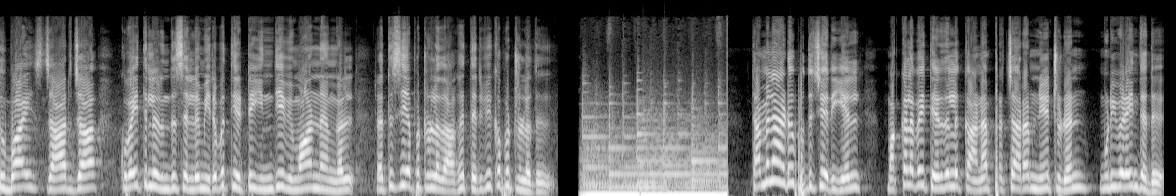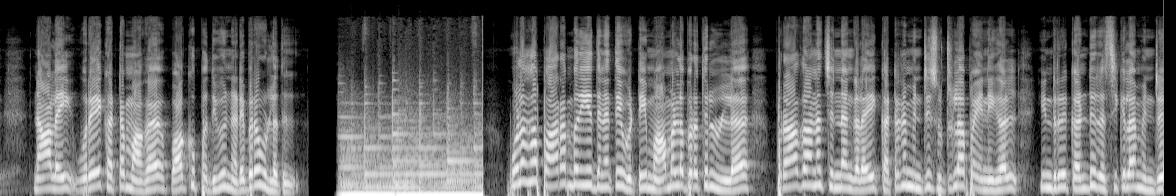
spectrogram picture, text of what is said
துபாய் ஜார்ஜா குவைத்திலிருந்து செல்லும் இருபத்தி எட்டு இந்திய விமானங்கள் ரத்து செய்யப்பட்டுள்ளதாக தெரிவிக்கப்பட்டுள்ளது. தமிழ்நாடு புதுச்சேரியில் மக்களவைத் தேர்தலுக்கான பிரச்சாரம் நேற்றுடன் முடிவடைந்தது. நாளை ஒரே கட்டமாக வாக்குப்பதிவு நடைபெற உள்ளது உலக பாரம்பரிய தினத்தை ஒட்டி மாமல்லபுரத்தில் உள்ள புராதான சின்னங்களை கட்டணமின்றி சுற்றுலா பயணிகள் இன்று கண்டு ரசிக்கலாம் என்று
